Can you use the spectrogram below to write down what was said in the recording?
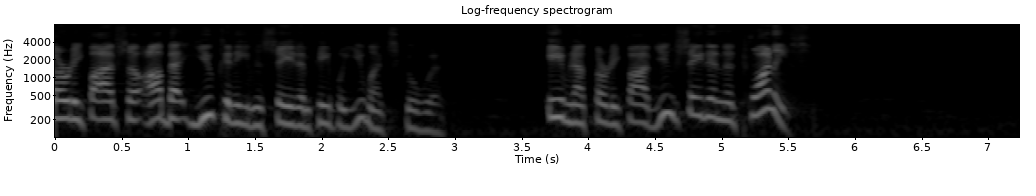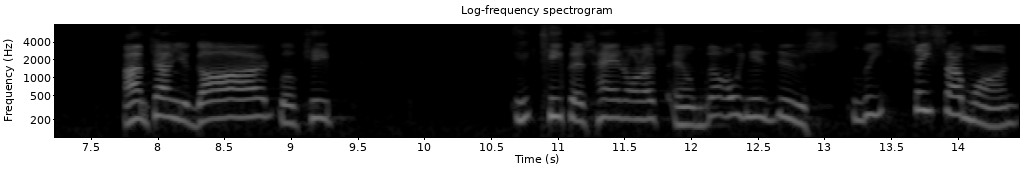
35. So I'll bet you can even see it in people you went to school with. Even at 35. You can see it in the 20s. I'm telling you, God will keep keep his hand on us, and all we need to do is see someone,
